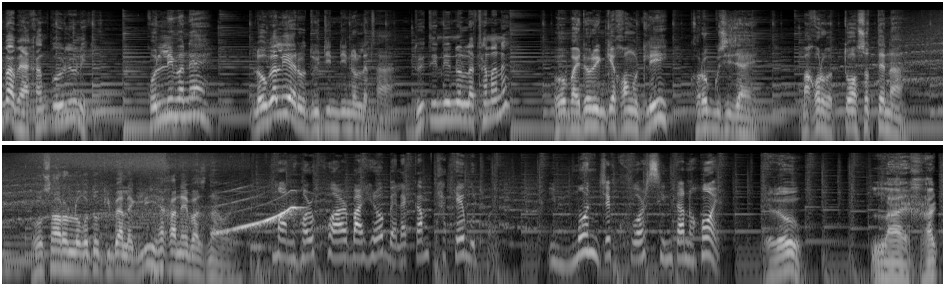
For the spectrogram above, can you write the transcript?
কিবা বেয়া কাম কৰিলো নেকি? কৰিলি মানে? লগালি আৰু দুই তিনিদিনৰ লেঠা। দুই তিনিদিনৰ লেঠা মানে? অ' বাইদেউ ৰিংকে খং উঠলি ঘৰত গুচি যায়। মাকৰ ঘৰটো আচতে না। অ' ছাৰৰ লগতো কিবা লাগিলি সেইকাৰণে বাজনা হয়। মানুহৰ খোৱাৰ বাহিৰেও বেলেগ কাম থাকে বোধহয় ইমান যে খোৱাৰ চিন্তা নহয়। হেৰৌ লাই শাক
